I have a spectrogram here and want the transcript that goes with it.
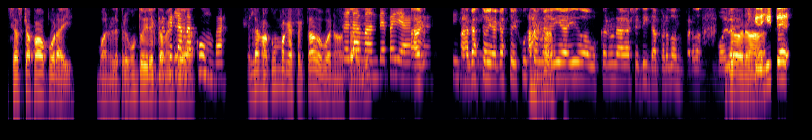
se ha escapado por ahí. Bueno, le pregunto directamente. Creo que es la a- macumba. ¿Es la macumba que ha afectado? Bueno, o Se sea, la yo- mandé para allá. Sí, Acá sí. estoy, acá estoy. Justo me había ido a buscar una galletita, perdón, perdón. No, no. Que dijiste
